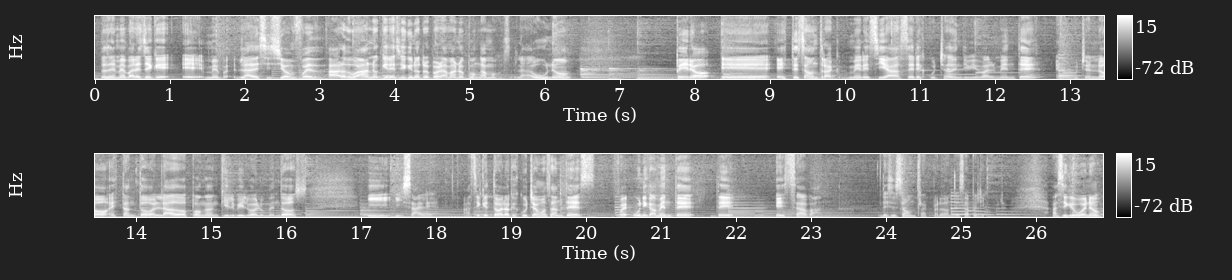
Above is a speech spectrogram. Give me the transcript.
Entonces me parece que eh, me- la decisión fue ardua. No quiere decir que en otro programa no pongamos la 1. Pero eh, este soundtrack merecía ser escuchado individualmente. Escúchenlo, está en todos lados. Pongan Kill Bill Volumen 2 y, y sale. Así que todo lo que escuchamos antes fue únicamente de esa banda. De ese soundtrack, perdón, de esa película. Así que bueno,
